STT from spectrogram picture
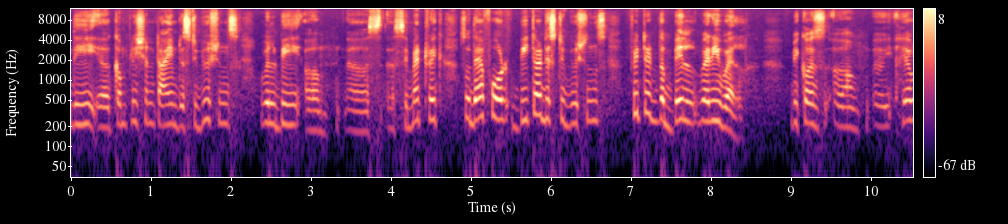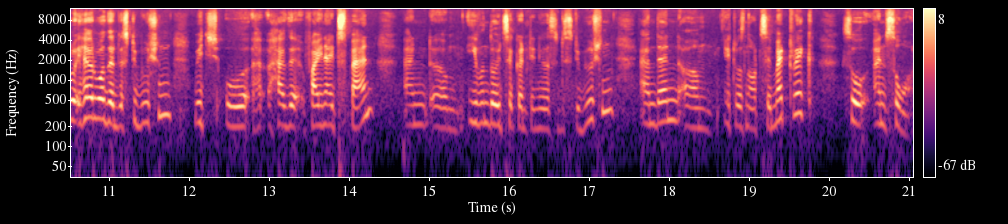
the uh, completion time distributions will be um, uh, uh symmetric. So, therefore, beta distributions fitted the bill very well because uh, here, here was a distribution which uh, has a finite span and um, even though it is a continuous distribution and then um, it was not symmetric. So, and so on.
